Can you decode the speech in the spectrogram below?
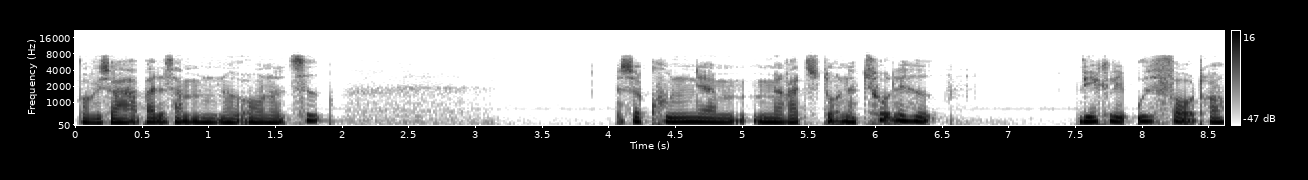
hvor vi så har arbejdet sammen noget, over noget tid, så kunne jeg med ret stor naturlighed virkelig udfordre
